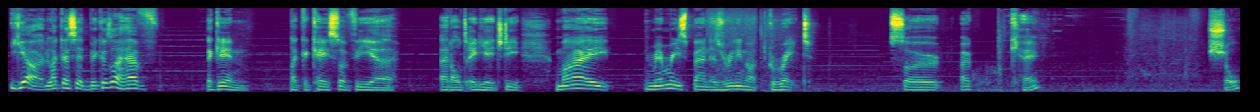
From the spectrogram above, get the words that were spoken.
yeah, like I said, because I have, again, like a case of the uh, adult ADHD, my memory span is really not great. So, okay. Sure.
